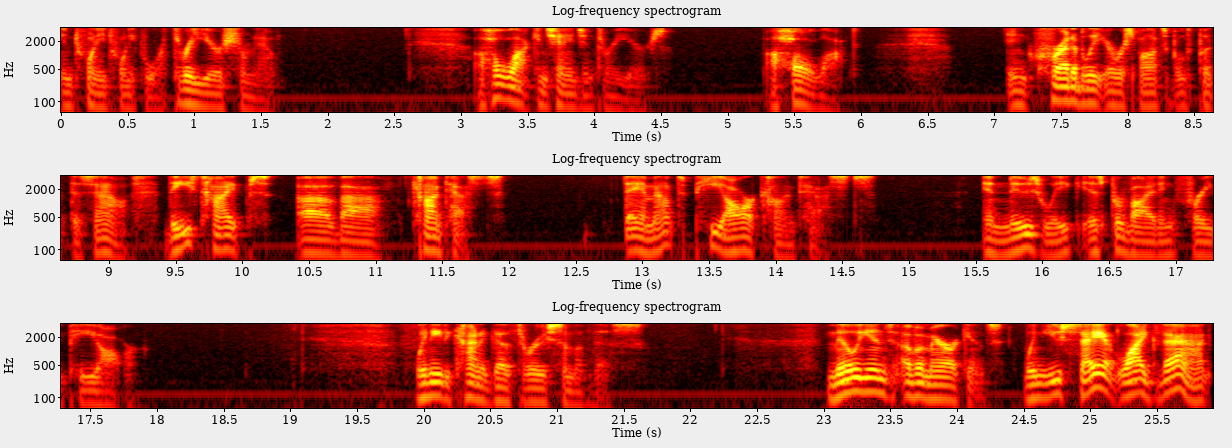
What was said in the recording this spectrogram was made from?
in 2024, three years from now. A whole lot can change in three years. A whole lot incredibly irresponsible to put this out. These types of uh, contests, they amount to PR contests, and Newsweek is providing free PR. We need to kind of go through some of this. Millions of Americans. When you say it like that,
